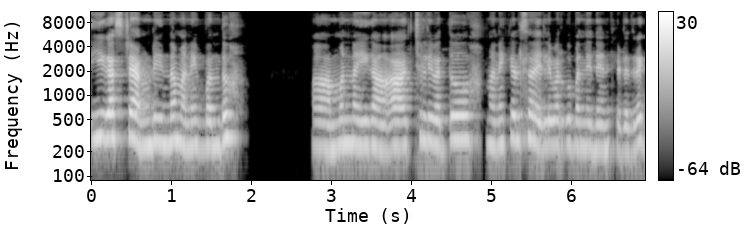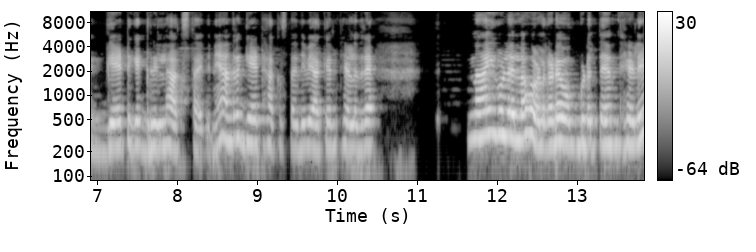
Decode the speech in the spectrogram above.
ಈಗಷ್ಟೇ ಅಂಗಡಿಯಿಂದ ಮನೆಗೆ ಬಂದು ಅಮ್ಮನ್ನ ಈಗ ಆ್ಯಕ್ಚುಲಿ ಇವತ್ತು ಮನೆ ಕೆಲಸ ಎಲ್ಲಿವರೆಗೂ ಬಂದಿದೆ ಅಂತ ಹೇಳಿದ್ರೆ ಗೇಟ್ಗೆ ಗ್ರಿಲ್ ಹಾಕಿಸ್ತಾ ಇದ್ದೀನಿ. ಅಂದರೆ ಗೇಟ್ ಹಾಕಿಸ್ತಾ ಇದ್ದೀವಿ ಯಾಕೆ ಅಂತ ಹೇಳಿದ್ರೆ ನಾಯಿಗಳೆಲ್ಲ ಒಳಗಡೆ ಹೋಗ್ಬಿಡುತ್ತೆ ಅಂತ ಹೇಳಿ.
